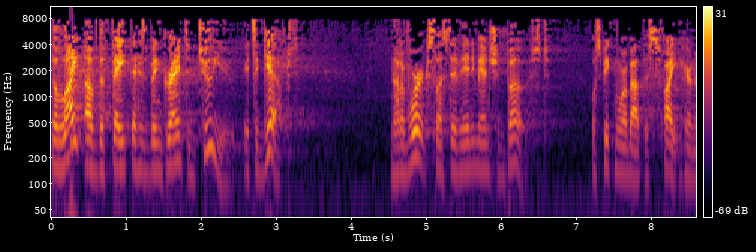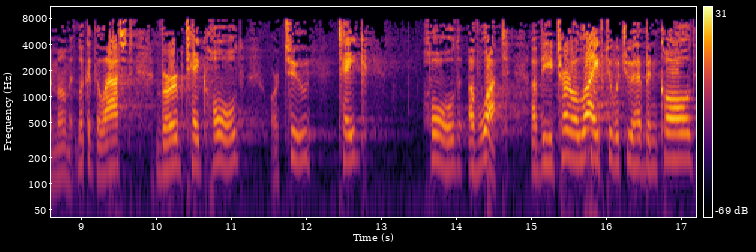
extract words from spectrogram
the light of the faith that has been granted to you. It's a gift. Not of works, lest any man should boast. We'll speak more about this fight here in a moment. Look at the last verb, take hold, or to, take hold of what? Of the eternal life to which you have been called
